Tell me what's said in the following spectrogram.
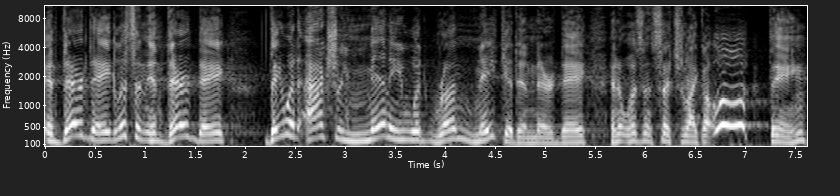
in their day, listen, in their day, they would actually, many would run naked in their day, and it wasn't such like a oh thing.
